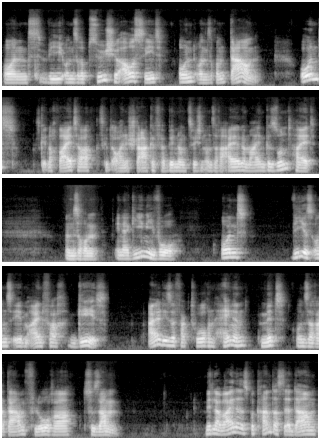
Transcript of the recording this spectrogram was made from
und wie unsere Psyche aussieht und unserem Darm. Und Es geht noch weiter. Es gibt auch eine starke Verbindung zwischen unserer allgemeinen Gesundheit, unserem Energieniveau und wie es uns eben einfach geht. All diese Faktoren hängen mit unserer Darmflora zusammen. Mittlerweile ist bekannt, dass der Darm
